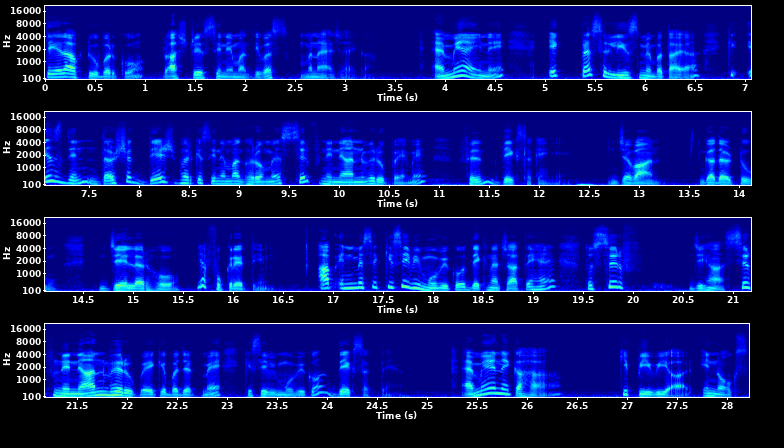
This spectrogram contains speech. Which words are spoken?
13 अक्टूबर को राष्ट्रीय सिनेमा दिवस मनाया जाएगा। एमएआई ने एक प्रेस रिलीज़ में बताया कि इस दिन दर्शक देश भर के सिनेमाघरों में सिर्फ़ निन्यानवे रुपए में फ़िल्म देख सकेंगे। जवान, गदर टू, जेलर हो या फुकरे तीन। आप इनमें से किसी भी मूवी को देखना चाहते हैं तो सिर्फ़ जी हाँ सिर्फ़ निन्यानवे रुपए के बजट में किसी भी मूवी को देख सकते हैं। एम ने कहा कि पीवीआर इनॉक्स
